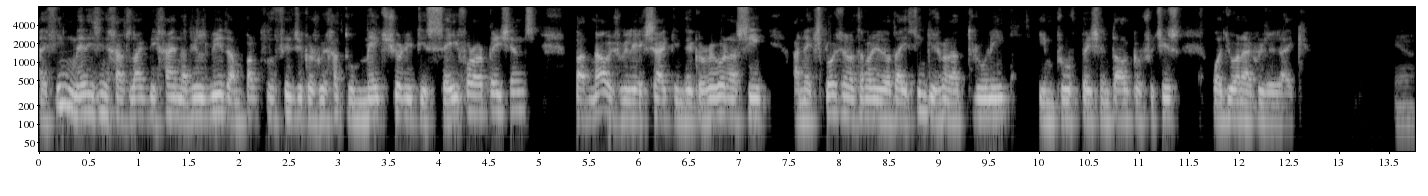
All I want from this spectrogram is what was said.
I think medicine has lagged behind a little bit and part of the is because we have to make sure it is safe for our patients. But now it's really exciting because we're going to see an explosion of technology that I think is going to truly improve patient outcomes, which is what you and I really like. Yeah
